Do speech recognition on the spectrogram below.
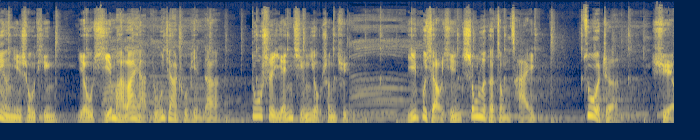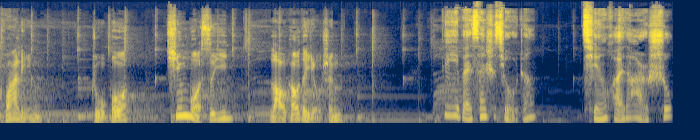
迎您收听由喜马拉雅独家出品的都市言情有声剧《一不小心收了个总裁》，作者：雪花玲，主播：清墨思音，老高的有声。第一百三十九章，秦淮的二叔。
